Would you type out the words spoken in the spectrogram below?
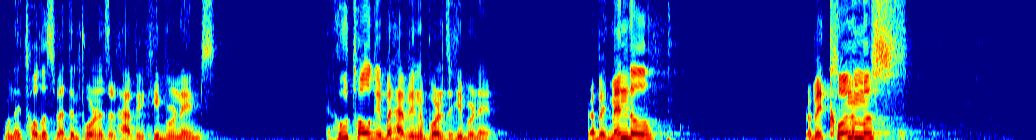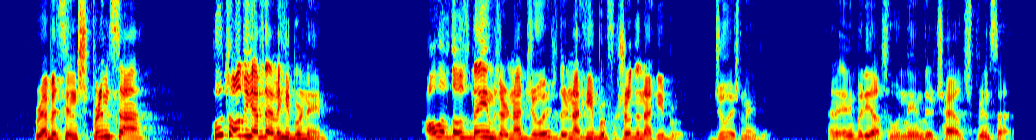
when they told us about the importance of having Hebrew names. And who told you about having the importance of a Hebrew name? Rabbi Mendel, Rabbi Klonimus, Rebbetzin Sprinza. Who told you you have to have a Hebrew name? All of those names are not Jewish. They're not Hebrew. For sure they're not Hebrew. Jewish maybe. And anybody else who would name their child Sprinza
